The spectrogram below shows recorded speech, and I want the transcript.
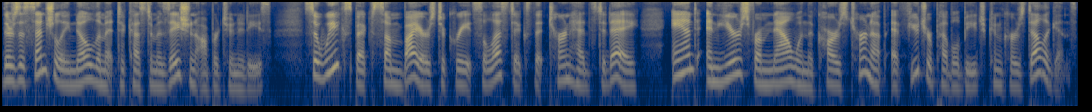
there's essentially no limit to customization opportunities, so we expect some buyers to create Celestiqs that turn heads today and and years from now when the cars turn up at future Pebble Beach Concours d'Elegance.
